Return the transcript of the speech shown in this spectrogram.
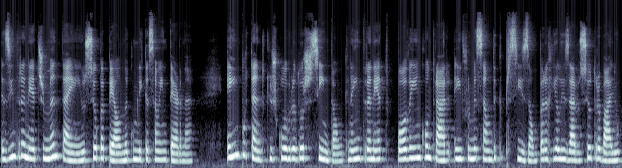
as intranets mantêm o seu papel na comunicação interna. É importante que os colaboradores sintam que na intranet podem encontrar a informação de que precisam para realizar o seu trabalho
